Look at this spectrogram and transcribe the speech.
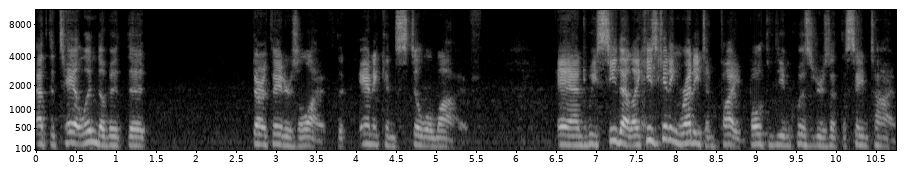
at the tail end of it that Darth Vader's alive, that Anakin's still alive. And we see that like he's getting ready to fight both of the Inquisitors at the same time.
